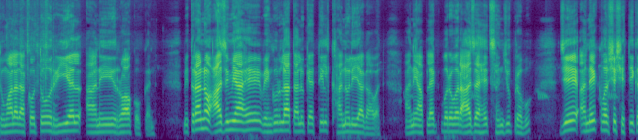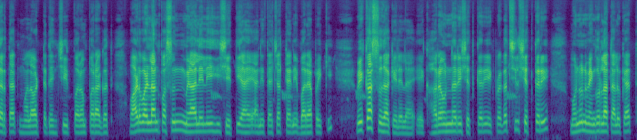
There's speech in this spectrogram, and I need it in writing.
तुम्हाला दाखवतो रियल आणि रॉ कोकण. मित्रांनो आज मी आहे वेंगुर्ला तालुक्यातील खानोली या गावात आणि आपल्याबरोबर आज आहेत संजू प्रभू जे अनेक वर्ष शेती करतात. मला वाटतं त्यांची परंपरागत वाडवडिलांपासून मिळालेली ही शेती आहे आणि त्याच्यात त्यांनी बऱ्यापैकी विकाससुद्धा केलेला आहे. एक हरवणारी शेतकरी एक प्रगतशील शेतकरी म्हणून वेंगुर्ला तालुक्यात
